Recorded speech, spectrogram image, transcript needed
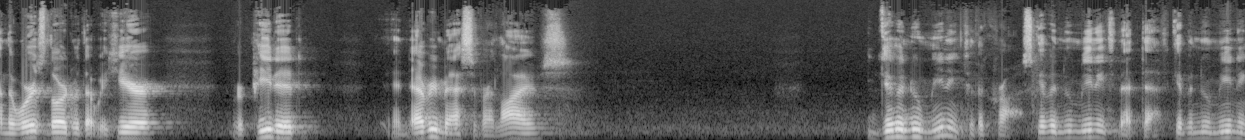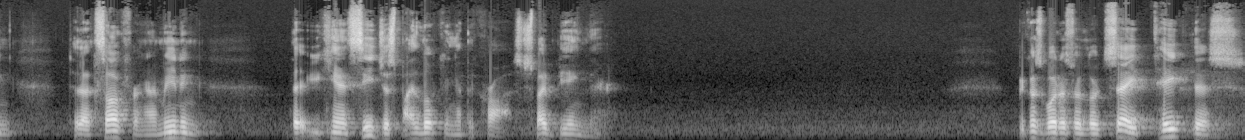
and the words, Lord, that we hear repeated in every Mass of our lives, give a new meaning to the cross, give a new meaning to that death, give a new meaning to that suffering, a meaning that you can't see just by looking at the cross, just by being there. Because what does our Lord say? Take this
